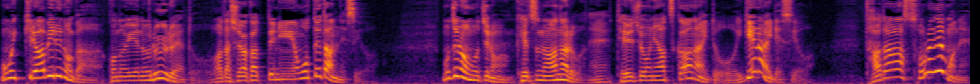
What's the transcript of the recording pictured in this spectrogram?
思いっきり浴びるのがこの家のルールやと私は勝手に思ってたんですよ。もちろんもちろん、ケツのアナルはね、丁重に扱わないといけないですよ。ただ、それでもね、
